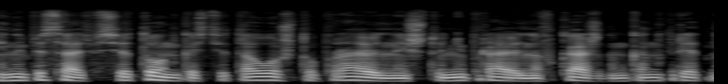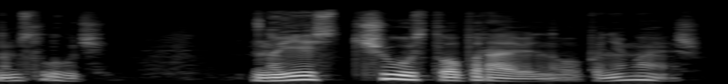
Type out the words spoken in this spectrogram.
И написать все тонкости того, что правильно и что неправильно в каждом конкретном случае. Но есть чувство правильного, понимаешь?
